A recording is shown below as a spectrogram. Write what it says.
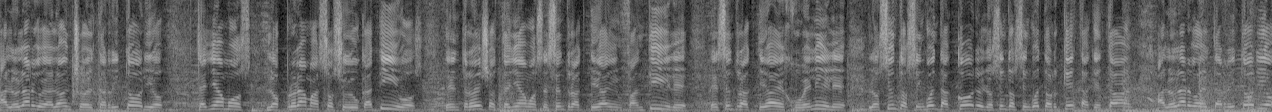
a lo largo y a lo ancho del territorio. Teníamos los programas socioeducativos, dentro de ellos teníamos el Centro de Actividades Infantiles, el Centro de Actividades Juveniles, los 150 coros y los 150 orquestas que estaban a lo largo del territorio.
